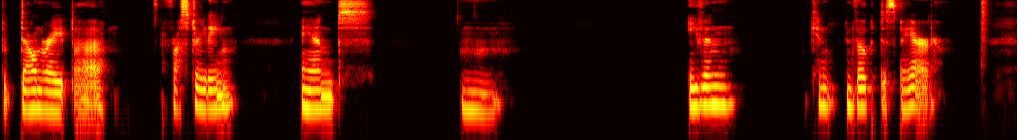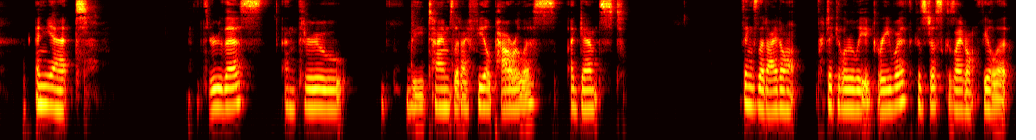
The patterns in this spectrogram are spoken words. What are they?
But downright uh, frustrating and um, even can invoke despair. And yet, through this, and through the times that I feel powerless against things that I don't particularly agree with, because just because I don't feel that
